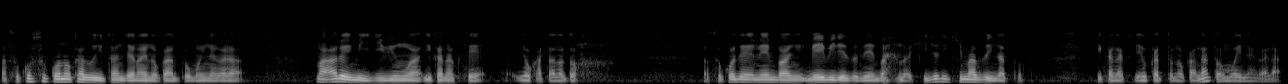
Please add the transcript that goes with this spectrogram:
まあ、そこそこの数いたんじゃないのかなと思いながら、まあ、ある意味自分は行かなくてよかったなとそこでメンバーにベイビーレイズメンバーなのは非常に気まずいなと行かなくてよかったのかなと思いながら。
